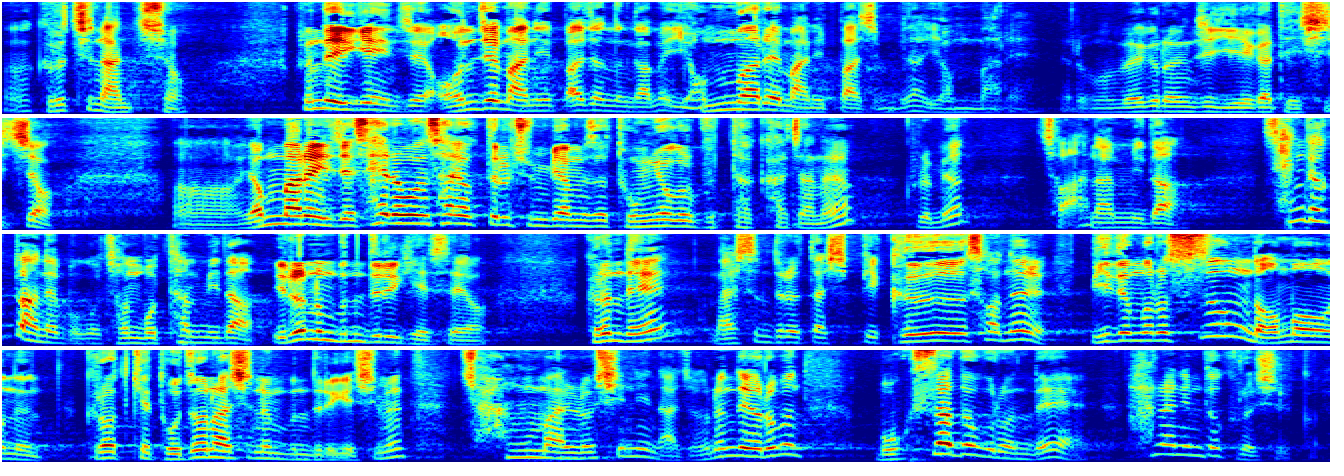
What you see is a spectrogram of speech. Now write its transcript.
어, 그렇진 않죠. 그런데 이게 이제 언제 많이 빠졌는가 하면 연말에 많이 빠집니다. 연말에. 여러분 왜 그런지 이해가 되시죠? 어, 연말에 이제 새로운 사역들을 준비하면서 동력을 부탁하잖아요. 그러면 저 안 합니다. 생각도 안 해보고 전 못합니다. 이러는 분들이 계세요. 그런데 말씀드렸다시피 그 선을 믿음으로 쑥 넘어오는 그렇게 도전하시는 분들이 계시면 정말로 신이 나죠. 그런데 여러분 목사도 그런데 하나님도 그러실 거예요.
